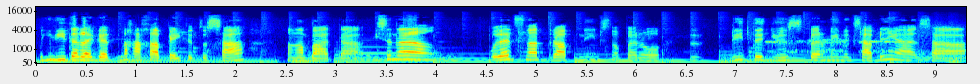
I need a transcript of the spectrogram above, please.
hindi talaga nakaka-apekto to sa mga bata. Isa na lang, well, let's not drop names, no? Pero, read the news. Pero may nagsabi nga sa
